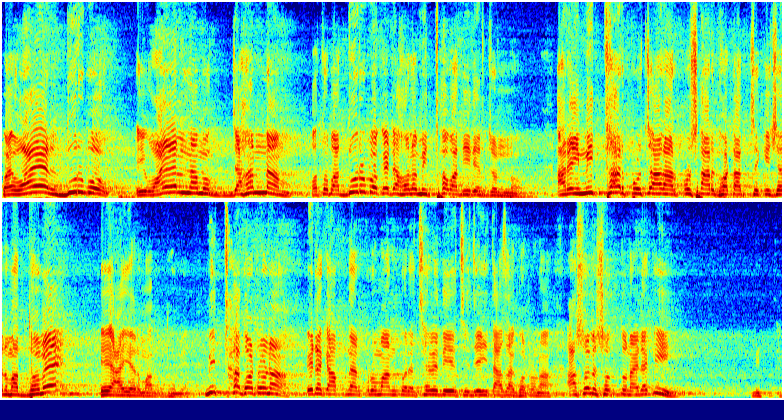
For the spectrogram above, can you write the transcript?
ওয়াইল, দুর্ভোগ। এই ওয়াইল নামক জাহান্নাম অথবা দুর্ভোগ এটা হলো মিথ্যাবাদীদের জন্য। আর এই মিথ্যার প্রচার আর প্রসার ঘটাচ্ছে কিসের মাধ্যমে? এ আয়ের মাধ্যমে। মিথ্যা ঘটনা, এটাকে আপনার প্রমাণ করে ছেড়ে দিয়েছে যে এই তাজা ঘটনা। আসলে সত্য না, এটা কি? মিথ্যা।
